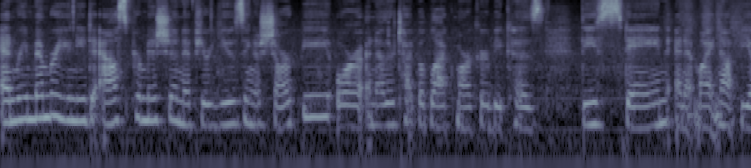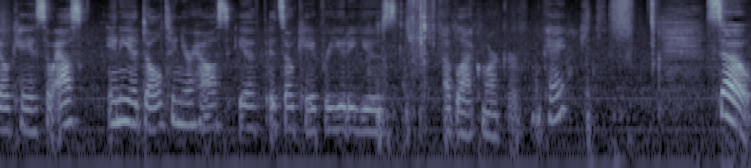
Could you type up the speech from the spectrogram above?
And remember, you need to ask permission if you're using a Sharpie or another type of black marker because these stain and it might not be okay. So ask any adult in your house if it's okay for you to use a black marker, okay? So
